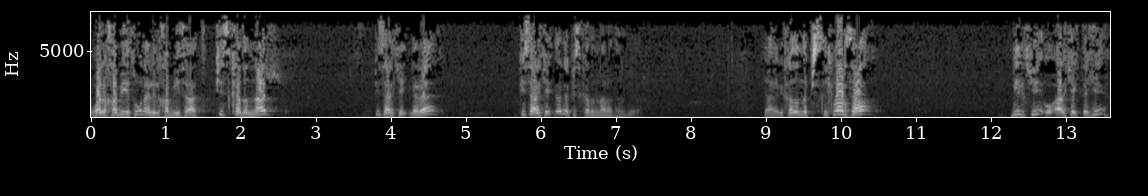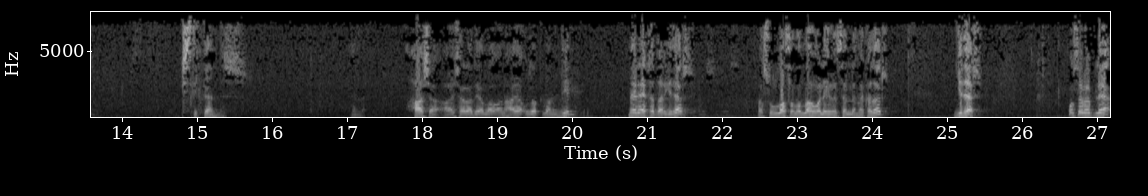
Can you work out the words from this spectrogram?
vel-habîthûne lil-habîthât Pis kadınlar pis erkeklere pis erkekler de pis kadınlaradır diyor. Yani bir kadında pislik varsa bil ki o erkekteki pisliktendir. Haşa, Ayşe radıyallahu anh'a uzatılan dil nereye kadar gider? Resulullah sallallahu aleyhi ve selleme kadar gider. O sebeple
